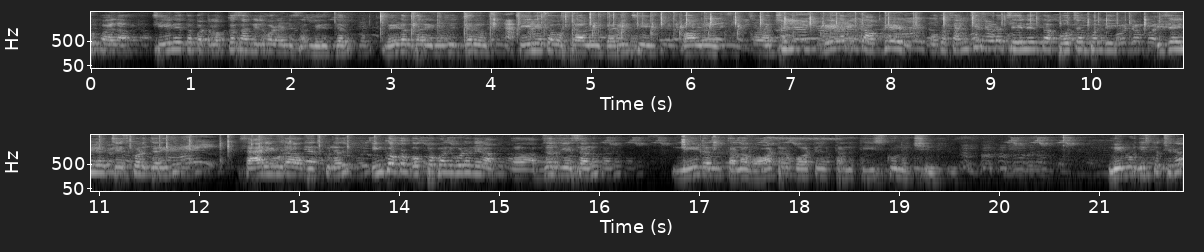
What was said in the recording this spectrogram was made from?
రూపాయల చేనేత బట్టలు ఒక్కసారి నిలబడండి సార్ మీరిద్దరు. మేడం సార్ ఈరోజు ఇద్దరు చేనేత వస్త్రాలు ధరించి వాళ్ళు వచ్చి మేడం ఇంకా అప్గ్రేడ్ ఒక సంచిని కూడా చేనేత పోచంపల్లి డిజైన్ చేసుకోవడం జరిగింది. శారీ కూడా తెచ్చుకున్నది. ఇంకొక గొప్ప పని కూడా నేను అబ్జర్వ్ చేశాను. మేడం తన వాటర్ బాటిల్ తను తీసుకొని వచ్చింది. మీరు కూడా తీసుకొచ్చిరా?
